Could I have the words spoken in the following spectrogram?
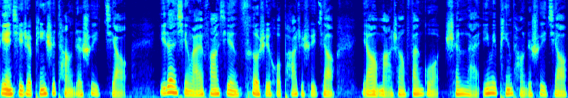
练习着平时躺着睡觉。一旦醒来发现侧睡或趴着睡觉，要马上翻过身来，因为平躺着睡觉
